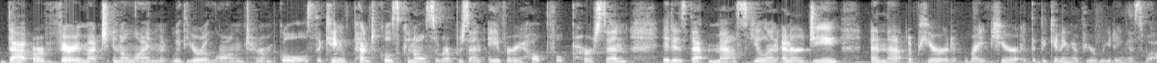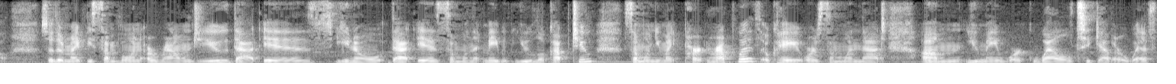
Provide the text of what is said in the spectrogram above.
that are very much in alignment with your long term goals. The King of Pentacles can also represent a very helpful person. It is that masculine energy, and that appeared right here at the beginning of your reading as well. So there might be someone around you that is, you know, that is someone that maybe you look up to, someone you might partner up with, okay, or someone that um, you may work well together with,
